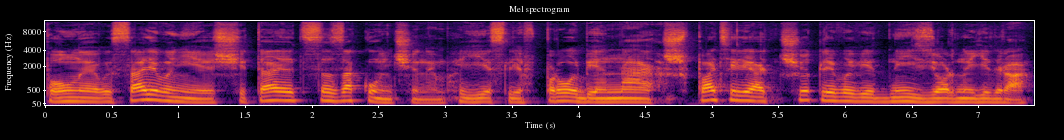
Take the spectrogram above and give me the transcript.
Полное высаливание считается законченным, если в пробе на шпателе отчетливо видны зерна ядра,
